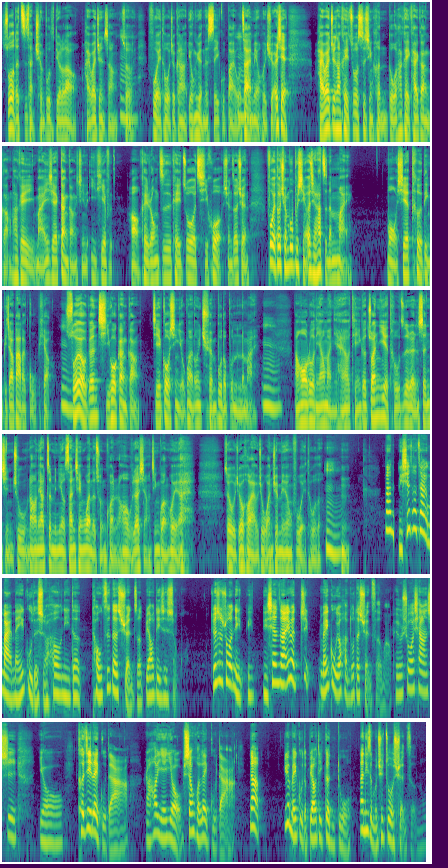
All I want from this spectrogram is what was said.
所有的资产全部丢到海外券商，嗯、所以付委托我就跟他永远的 say goodbye，我再也没有回去，嗯、而且。海外券商可以做的事情很多，它可以开杠杆，它可以买一些杠杆型的 ETF，好，可以融资，可以做期货、选择权，付委托全部不行，而且它只能买某些特定比较大的股票，嗯，所有跟期货杠杆结构性有关的东西全部都不能买，嗯，然后如果你要买，你还要填一个专业投资人申请书，然后你要证明你有三千万的存款，然后我就在想，金管会，哎，所以我就后来我就完全没有用付委托了，嗯。嗯，那你现在在买美股的时候，你的投资的选择标的是什么？就是说你，你你你现在因为这美股有很多的选择嘛，比如说像是有科技类股的啊，然后也有生活类股的啊。那因为美股的标的更多，那你怎么去做选择呢？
